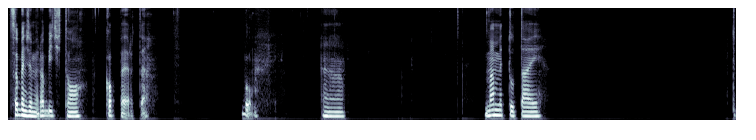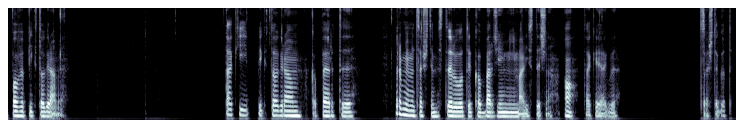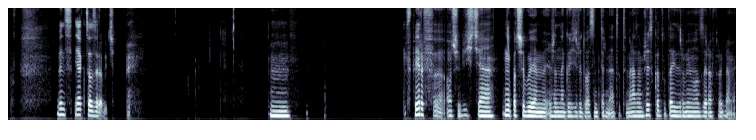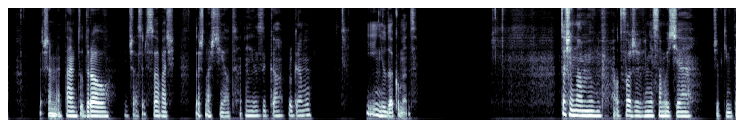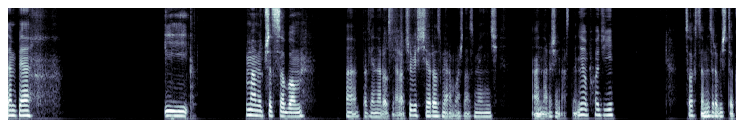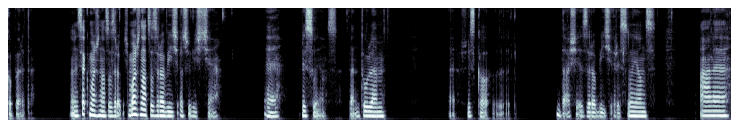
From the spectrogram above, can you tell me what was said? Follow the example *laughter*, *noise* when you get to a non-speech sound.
Co będziemy robić, to kopertę. Bum. Mamy tutaj typowe piktogramy. Taki piktogram koperty. Robimy coś w tym stylu, tylko bardziej minimalistyczne. O, takie jakby coś tego typu. Więc jak to zrobić? Mm. Wpierw e, oczywiście nie potrzebujemy żadnego źródła z internetu. Tym razem wszystko tutaj zrobimy od zera w programie. Piszemy time to draw, czyli trzeba rysować w zależności od języka programu i new document. To się nam otworzy w niesamowicie szybkim tempie. I mamy przed sobą e, pewien rozmiar. Oczywiście rozmiar można zmienić, ale na razie nas to nie obchodzi. Co chcemy zrobić to kopertę. No więc jak można to zrobić? Można to zrobić oczywiście e, rysując pentulem. E, wszystko e, da się zrobić rysując, ale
